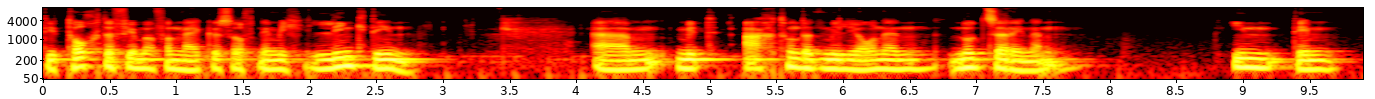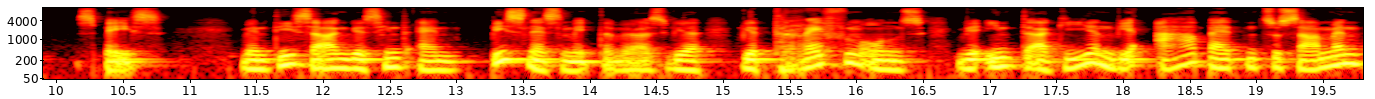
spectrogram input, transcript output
die Tochterfirma von Microsoft, nämlich LinkedIn, ähm, mit 800 Millionen Nutzerinnen in dem Space. Wenn die sagen, wir sind ein Business Metaverse. Wir, wir treffen uns, wir interagieren, wir arbeiten zusammen,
